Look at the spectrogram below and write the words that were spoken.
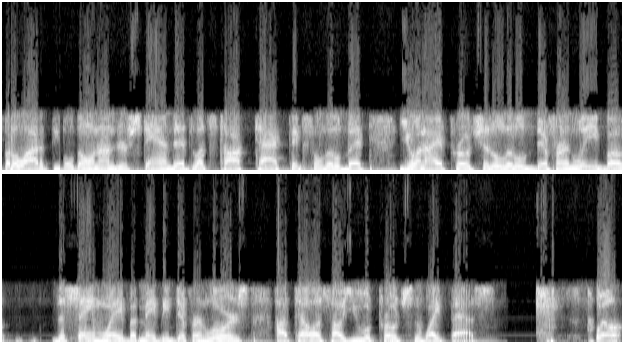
but a lot of people don't understand it. Let's talk tactics a little bit. You and I approach it a little differently, but the same way, but maybe different lures. How, tell us how you approach the white bass. Well,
